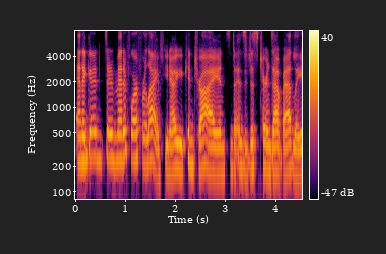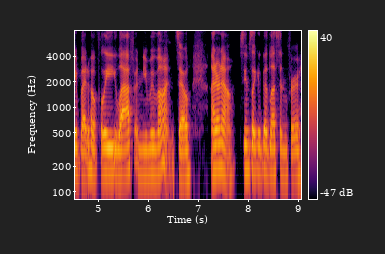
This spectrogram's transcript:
and a good sort of metaphor for life. You know, you can try and sometimes it just turns out badly, but hopefully you laugh and you move on. So, I don't know. Seems like a good lesson for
